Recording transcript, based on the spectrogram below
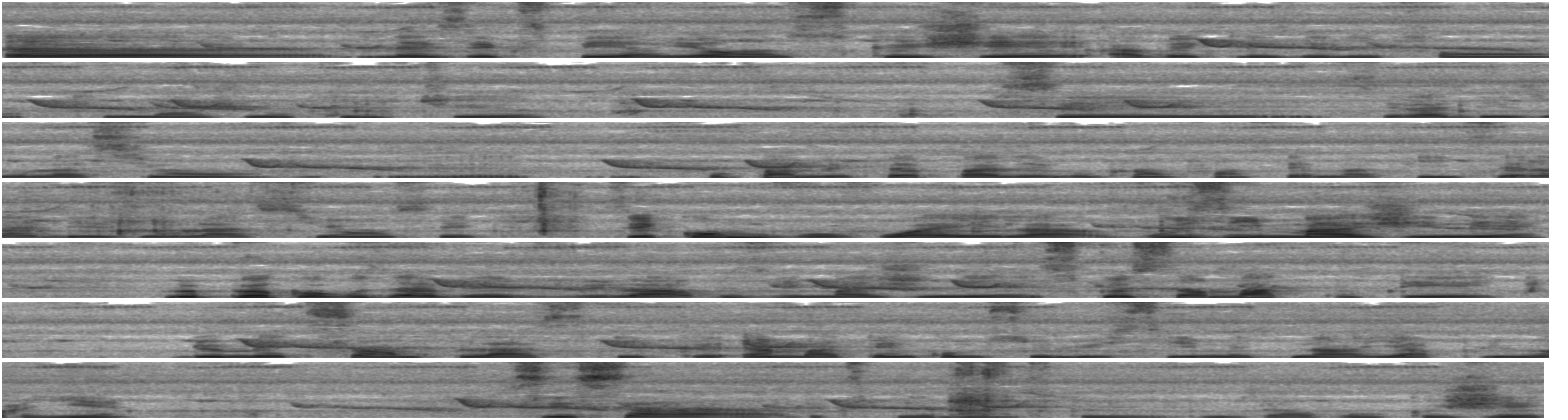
Euh, les expériences que j'ai avec les éléphants qui mangent nos cultures, c'est la désolation. Il faut pas me faire parler le grand français, ma fille. C'est la désolation. C'est c'est comme vous voyez là. Vous imaginez le peu que vous avez vu là. Vous imaginez ce que ça m'a coûté de mettre ça en place et qu'un matin comme celui-ci, maintenant, il n'y a plus rien. C'est ça l'expérience que nous avons, que j'ai.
